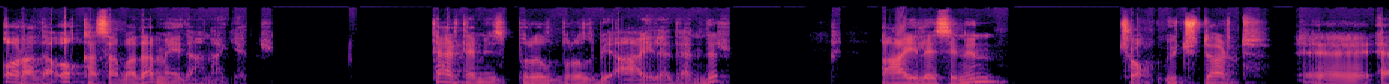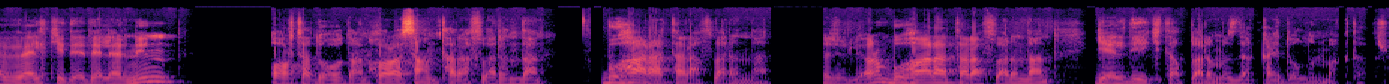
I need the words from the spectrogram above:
orada o kasabada meydana gelir. Tertemiz pırıl pırıl bir ailedendir. Ailesinin çok 3-4 e, evvelki dedelerinin Orta Doğu'dan, Horasan taraflarından, Buhara taraflarından, özür diliyorum, Buhara taraflarından geldiği kitaplarımızda kaydolunmaktadır.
